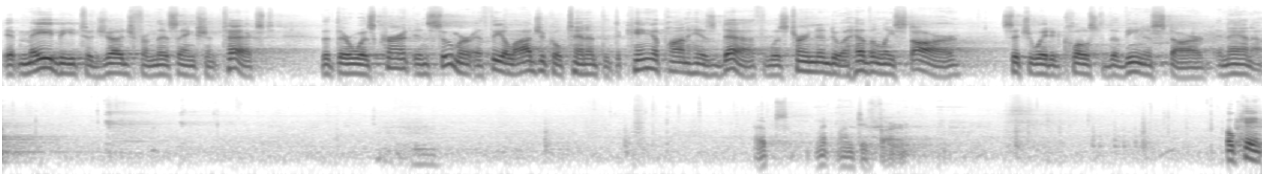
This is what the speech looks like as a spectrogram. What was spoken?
it may be to judge from this ancient text that there was current in Sumer a theological tenet that the king upon his death was turned into a heavenly star situated close to the Venus star Inanna. Oops, went one too far. Okay,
